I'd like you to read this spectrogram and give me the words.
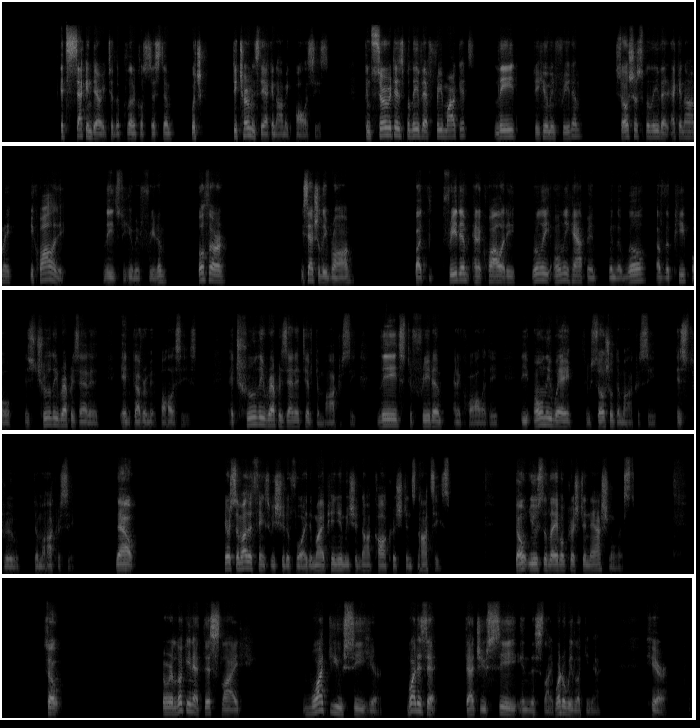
It's secondary to the political system, which determines the economic policies. Conservatives believe that free markets lead to human freedom Socialists believe that economic equality leads to human freedom. Both are essentially wrong, but freedom and equality really only happen when the will of the people is truly represented in government policies. A truly representative democracy leads to freedom and equality. The only way through social democracy is through democracy. Now, here are some other things we should avoid. In my opinion, we should not call Christians Nazis. Don't use the label Christian nationalist. So, when we're looking at this slide, what do you see here? What is it that you see in this slide? What are we looking at here?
